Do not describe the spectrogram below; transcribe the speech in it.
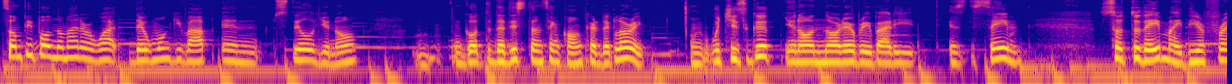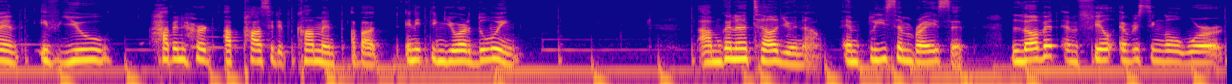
some people, no matter what, they won't give up and still, you know, go to the distance and conquer the glory, which is good. You know, not everybody is the same. So today, my dear friend, if you haven't heard a positive comment about anything you are doing, I'm gonna tell you now, and please embrace it. Love it and feel every single word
